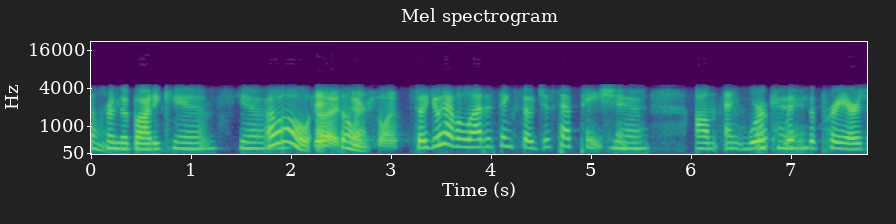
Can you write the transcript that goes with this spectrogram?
excellent. from the body cams. Yeah. Oh, Good, excellent. excellent. So you have a lot of things. So just have patience. Yeah. um, and work Okay. with the prayers.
